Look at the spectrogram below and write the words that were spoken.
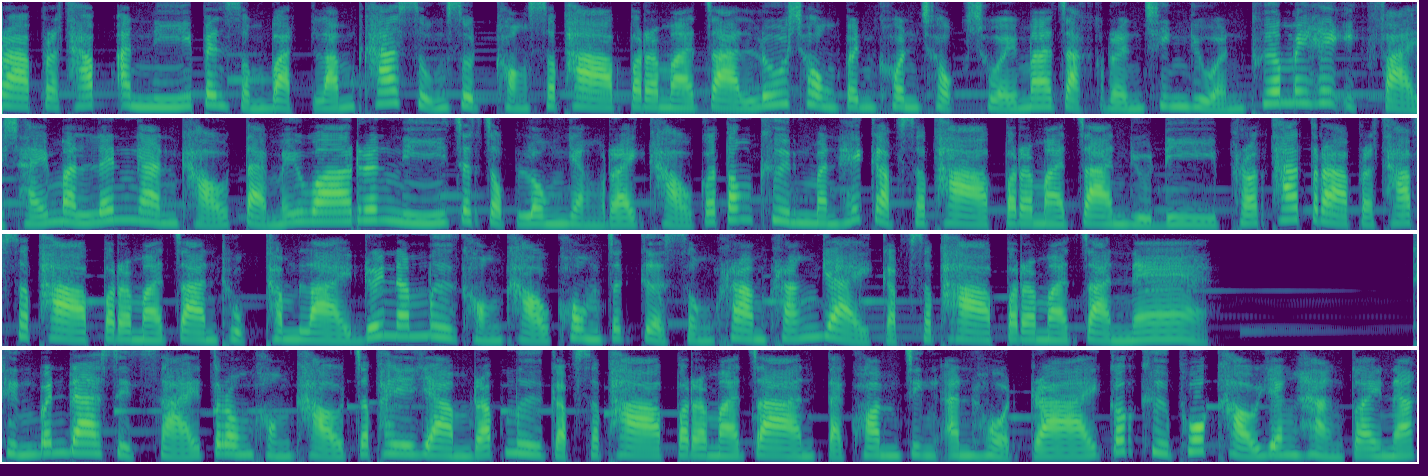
ราประทับอันนี้เป็นสมบัติล้ำค่าสูงสุดของสภาปรมาจารย์ลู่ชงเป็นคนฉกฉวยมาจากเหรินชิงหยวน เพื่อไม่ให้อีกฝ่ายใช้มันเล่นงานเขา แต่ไม่ว่าเรื่องนี้จะจบลงอย่างไรเขาก็ต้องคืนมันให้กับสภาปรมาจารย์อยู่ดี เพราะถ้าตราประทับสภาปรมาจารย์ถูกทำลายด้วยน้ำมือของเขาคงจะเกิดสงครามครั้งใหญ่กับสภาปรมาจารย์แน่ ถึงบรรดาสิทธิสายตรงของเขาจะพยายามรับมือกับสภาปรมาจารย์ แต่ความจริงอันโหดร้ายก็คือพวกเขายังห่างไกลนัก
